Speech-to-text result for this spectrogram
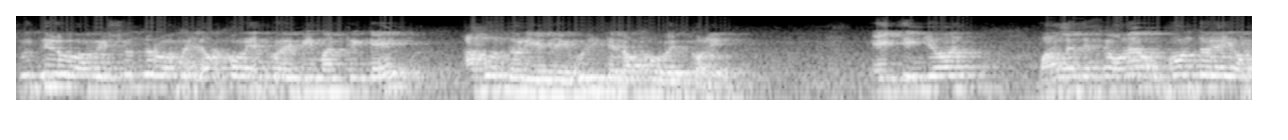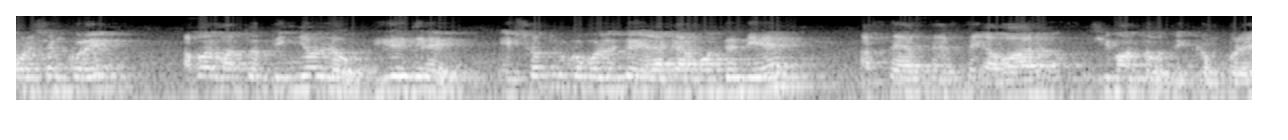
সুদৃঢ়ভাবে, সুন্দরভাবে লক্ষ্যভেদ করে বিমানটিকে আগুন ধরিয়ে দেয় গুলিতে লক্ষ্যভেদ করে। এই তিনজন বাংলাদেশে অনেক অভ্যন্তরে অপারেশন করে। আবার মাত্র তিনজন লোক ধীরে ধীরে এই শত্রু কবলিত এলাকার মধ্যে দিয়ে আস্তে আস্তে আস্তে আবার সীমান্ত অতিক্রম করে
